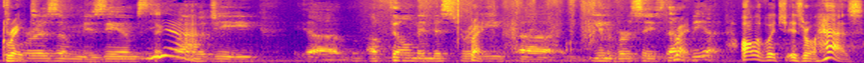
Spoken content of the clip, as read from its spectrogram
Great. Tourism, museums, Yeah. technology, uh, a film industry, Right. uh, universities. That right. would be it. All of which Israel has,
